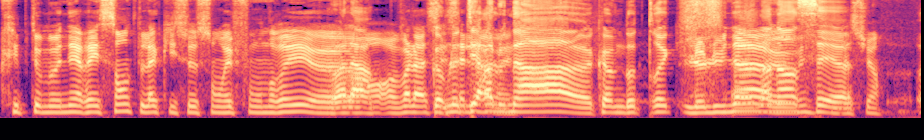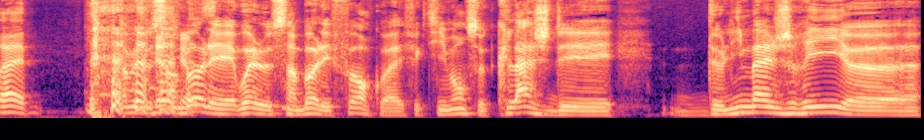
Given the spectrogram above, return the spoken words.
crypto-monnaies récentes là qui se sont effondrées. voilà, voilà comme le Terra Luna, comme d'autres trucs. Le Luna, non, non, c'est Ouais. mais le symbole est, ouais, le symbole est fort, quoi. Effectivement, ce clash des, de l'imagerie euh,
